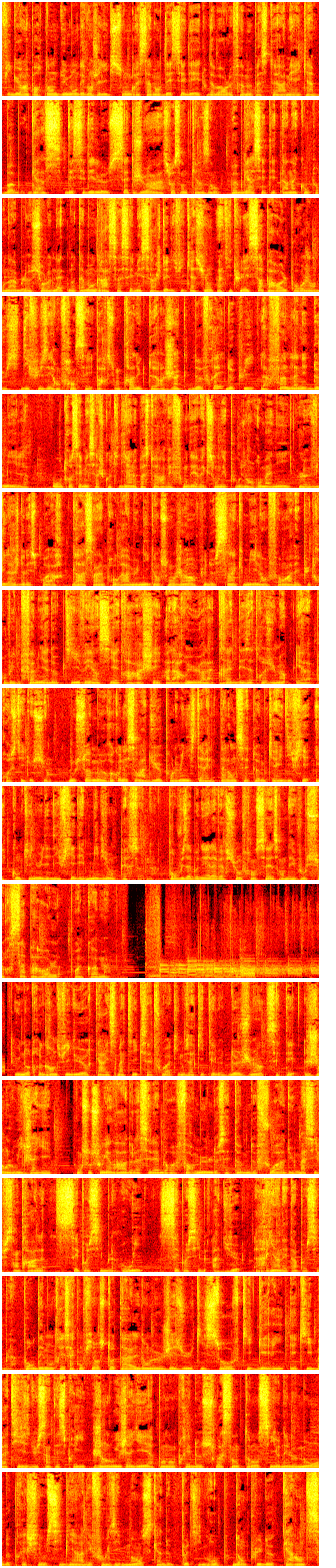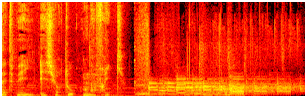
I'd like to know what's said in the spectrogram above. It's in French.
Figures importantes du monde évangélique sont récemment décédées. Tout d'abord le fameux pasteur américain Bob Gass, décédé le 7 juin à 75 ans. Bob Gass était un incontournable sur le net, notamment grâce à ses messages d'édification intitulés Sa parole pour aujourd'hui, diffusés en français par son traducteur Jacques Defray depuis la fin de l'année 2000. Outre ses messages quotidiens, le pasteur avait fondé avec son épouse en Roumanie le Village de l'Espoir. Grâce à un programme unique en son genre, plus de 5000 enfants avaient pu trouver une famille adoptive et ainsi être arrachés à la rue, à la traite des êtres humains et à la prostitution. Nous sommes reconnaissants à Dieu pour le ministère et le talent de cet homme qui a édifié et continue d'édifier des millions de personnes. Pour vous abonner à la version française, rendez-vous sur saparole.com. Une autre grande figure charismatique cette fois qui nous a quitté le 2 juin, c'était Jean-Louis Jaillet. On se souviendra de la célèbre formule de cet homme de foi du Massif central, c'est possible. Oui, c'est possible. À Dieu, rien n'est impossible. Pour démontrer sa confiance totale dans le Jésus qui sauve, qui guérit et qui baptise du Saint-Esprit, Jean-Louis Jaillet a pendant près de 60 ans sillonné le monde, prêché aussi bien à des foules immenses qu'à de petits groupes dans plus de 47 pays et surtout en Afrique.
